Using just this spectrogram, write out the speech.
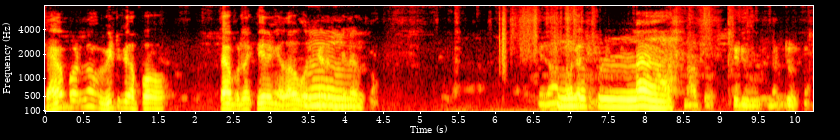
தேவைப்படுறதும் வீட்டுக்கு அப்போ தேவைப்படுற கீரைங்க ஏதாவது ஒரு கீரை இருக்கும். இங்கே ஃபுல்லாக நாட்டு செடி நட்டு இருக்கும்.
